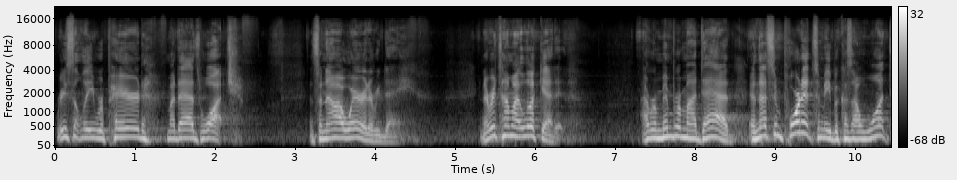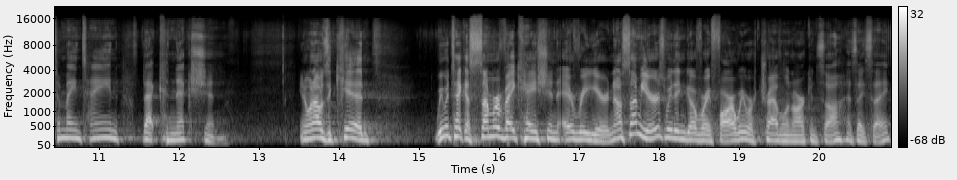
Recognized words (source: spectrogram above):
recently repaired my dad's watch. And so now I wear it every day. And every time I look at it, I remember my dad. And that's important to me because I want to maintain that connection. You know, when I was a kid, we would take a summer vacation every year. Now, some years we didn't go very far. We were traveling Arkansas, as they say.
